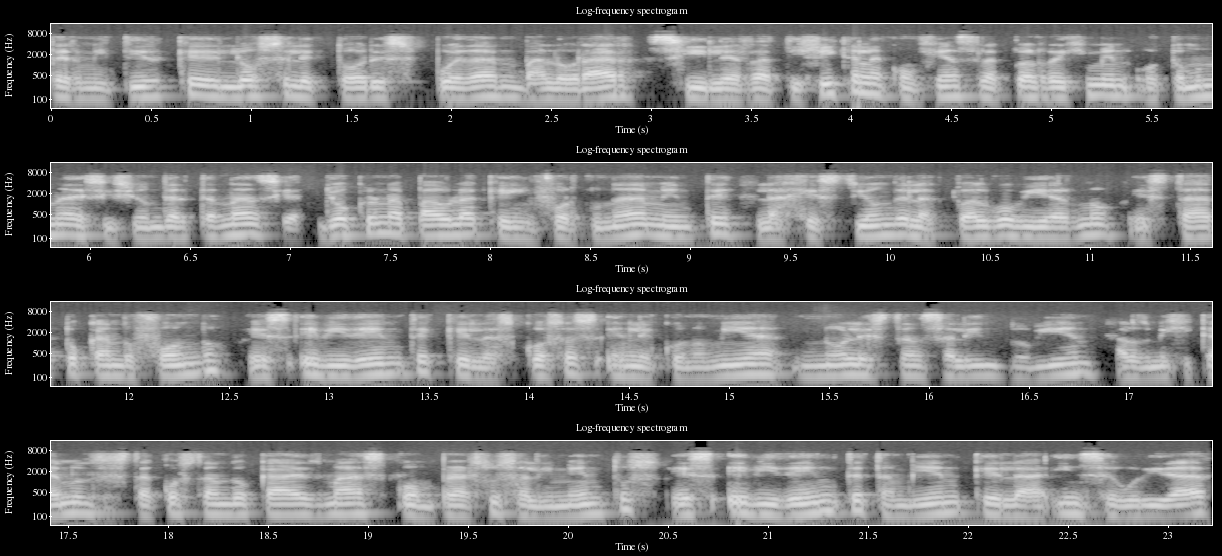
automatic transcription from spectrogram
permitir que los electores puedan valorar si le ratifican la confianza al actual régimen o toman una decisión de alternancia. Yo creo, Ana Paula, que infortunadamente la gestión del actual gobierno está tocando fondo. Es evidente que las cosas en la economía no le están saliendo bien. A los mexicanos les está costando cada vez más comprar sus alimentos. Es evidente también que la inseguridad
